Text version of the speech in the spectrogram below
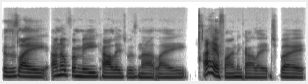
Because it's like I know for me, college was not like I had fun in college, but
